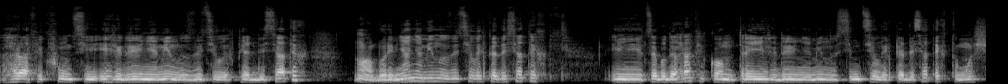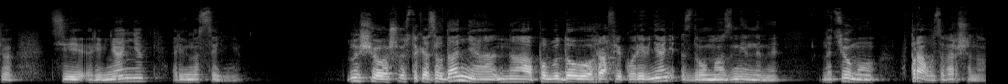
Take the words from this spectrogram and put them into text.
графік функції y дорівнює мінус 2,5, ну або рівняння мінус 2,5. І це буде графіком 3y дорівнює мінус 7,5, тому що ці рівняння рівносильні. Ну що ж, ось таке завдання на побудову графіку рівнянь з двома змінними. На цьому вправу завершено.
